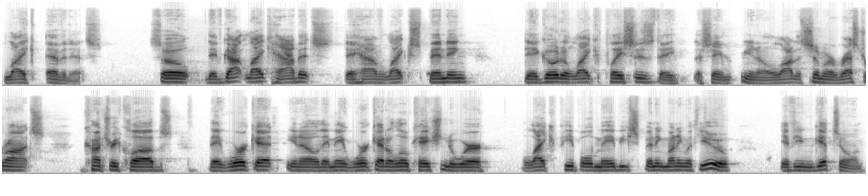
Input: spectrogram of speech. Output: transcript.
like evidence. So they've got like habits, they have like spending, they go to like places, they the same, you know, a lot of similar restaurants, country clubs, they work at, you know, they may work at a location to where like people may be spending money with you if you can get to them.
